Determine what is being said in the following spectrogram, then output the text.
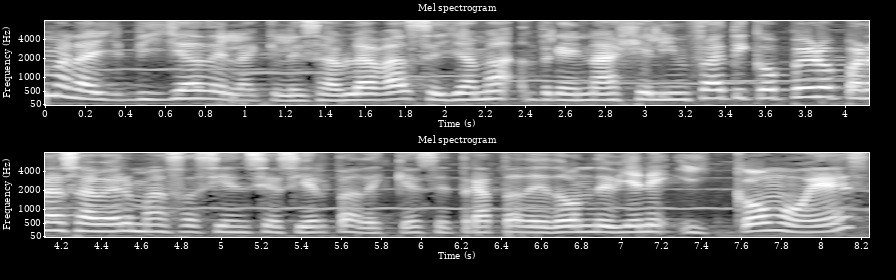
Maravilla de la que les hablaba se llama drenaje linfático, pero para saber más a ciencia cierta de qué se trata, de dónde viene y cómo es,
